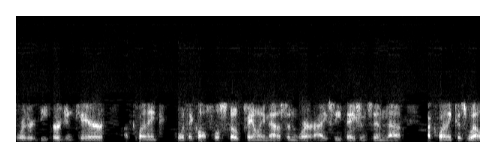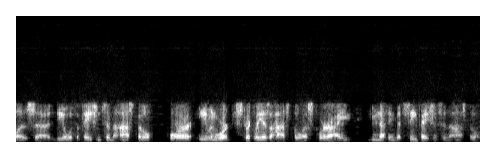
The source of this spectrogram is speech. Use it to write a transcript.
whether it be urgent care, a clinic, what they call full scope family medicine, where I see patients in uh, a clinic as well as uh, deal with the patients in the hospital, or even work strictly as a hospitalist, where I do nothing but see patients in the hospital.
